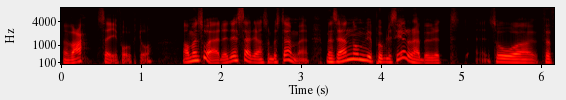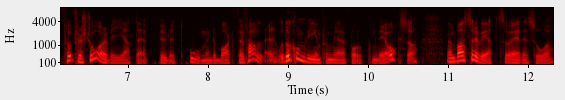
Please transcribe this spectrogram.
Men va? Säger folk då. Ja men så är det, det är säljaren som bestämmer. Men sen om vi publicerar det här budet så för, för, förstår vi att det budet omedelbart förfaller. Och då kommer vi informera folk om det också. Men bara så du vet så är det så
